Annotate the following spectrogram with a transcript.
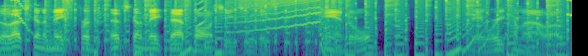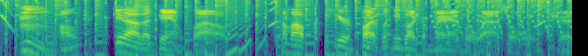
so that's gonna make for the, that's gonna make that boss easier to handle. Okay, where are you coming out of? Mm, punk. Get out of that damn cloud. Come out here and fight with me like a man, little asshole. Shit.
